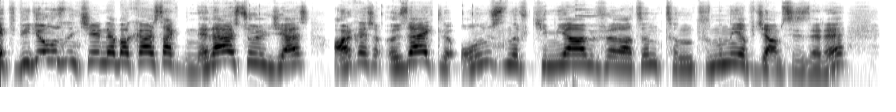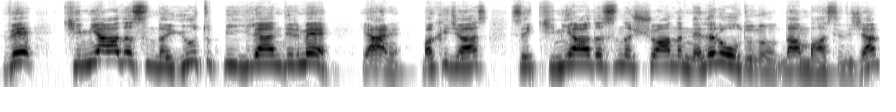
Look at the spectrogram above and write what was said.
Evet videomuzun içeriğine bakarsak neler söyleyeceğiz? Arkadaşlar özellikle 10. sınıf kimya müfredatının tanıtımını yapacağım sizlere. Ve kimya adasında YouTube bilgilendirme yani bakacağız size kimya adasında şu anda neler olduğundan bahsedeceğim.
